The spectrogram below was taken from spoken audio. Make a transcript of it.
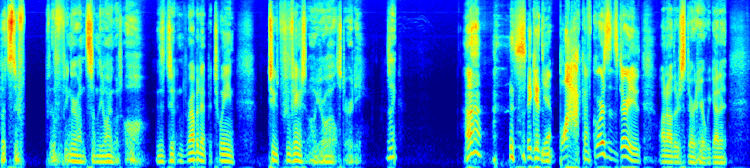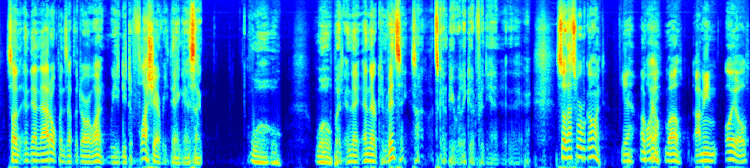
puts their finger on some of the oil and goes oh it- rubbing it between two, two fingers oh your oil's dirty it's like huh it's like it's Yep. black of course it's dirty oh no there's dirt here we gotta so and then that opens up the door what we need to flush everything and it's like whoa whoa but and, they, and they're convincing it's like "Oh, it's going to be really good for the engine so that's where we're going Yeah. Okay. Oil. Well, I mean, oil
